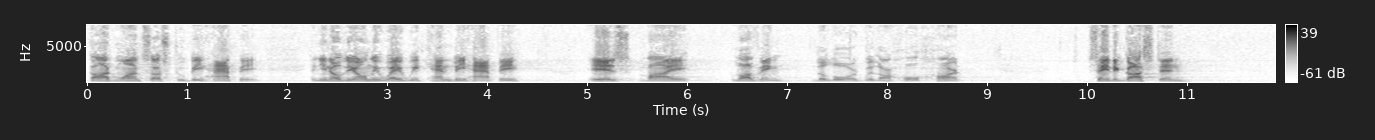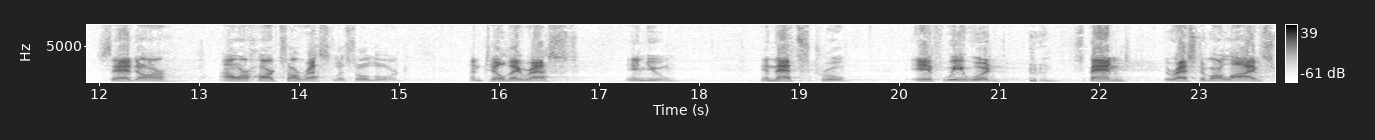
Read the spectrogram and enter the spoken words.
God wants us to be happy. And you know, the only way we can be happy is by loving the Lord with our whole heart. St. Augustine said, our, our hearts are restless, O Lord, until they rest in you. And that's true. If we would spend the rest of our lives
